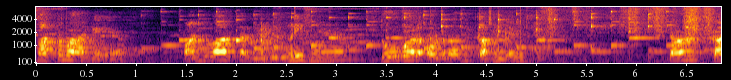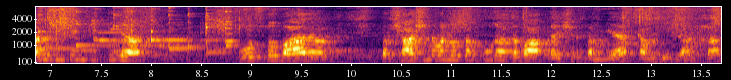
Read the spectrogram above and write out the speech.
ਸੱਤ ਵਾਰ ਗਏ ਆ। ਪੰਜ ਵਾਰ ਧਰਨੇ ਦੇ ਰੂਪ ਦੋ ਵਾਰ ਆਰਡਰਾਂ ਦੀ ਕਾਪੀ ਲੈ ਤਾਂ ਕੱਲ ਮੀਟਿੰਗ ਕੀਤੀ ਆ। ਉਸ ਤੋਂ ਬਾਅਦ ਪ੍ਰਸ਼ਾਸਨ ਵੱਲੋਂ ਤਾਂ ਪੂਰਾ ਦਬਾਅ ਪ੍ਰੈਸ਼ਰ ਬਣ ਗਿਆ ਕੰਮ ਦੀ ਗੱਲ ਤਾਂ।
